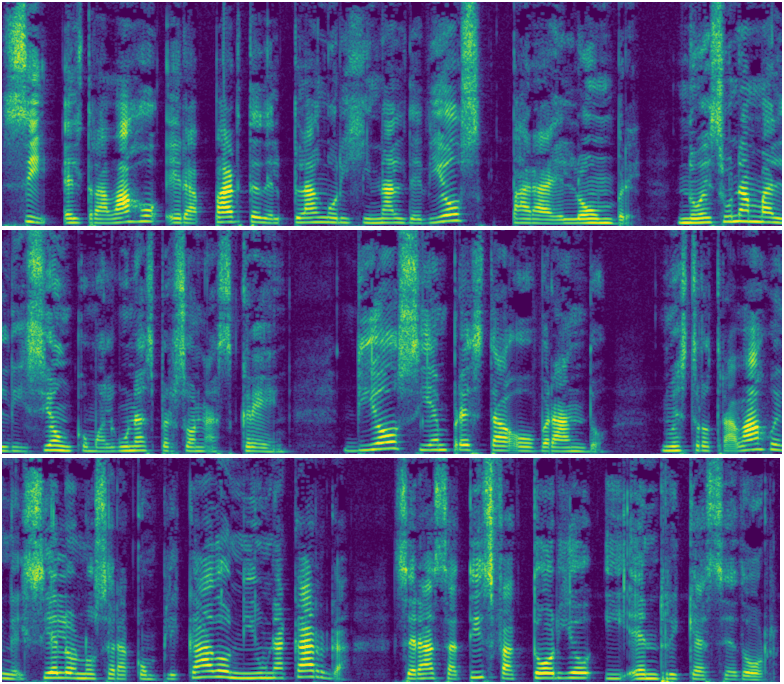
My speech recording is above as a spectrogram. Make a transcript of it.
sí, el trabajo era parte del plan original de Dios para el hombre. No es una maldición como algunas personas creen. Dios siempre está obrando. Nuestro trabajo en el cielo no será complicado ni una carga, será satisfactorio y enriquecedor.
